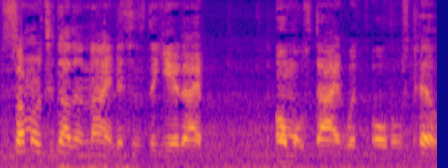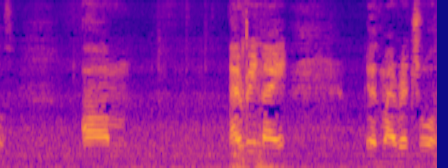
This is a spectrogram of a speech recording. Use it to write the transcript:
summer of 2009, this is the year that I almost died with all those pills. Um, every night is my ritual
